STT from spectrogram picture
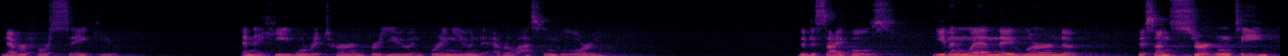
never forsake you, and that he will return for you and bring you into everlasting glory? The disciples, even when they learned of this uncertainty,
